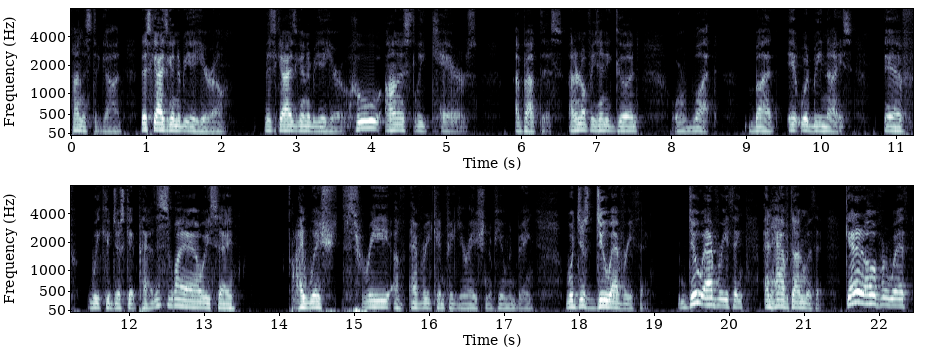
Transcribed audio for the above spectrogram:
Honest to God, this guy's going to be a hero. This guy's going to be a hero. Who honestly cares about this? I don't know if he's any good or what, but it would be nice if we could just get past. This is why I always say, I wish three of every configuration of human being would just do everything. Do everything and have done with it. Get it over with,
